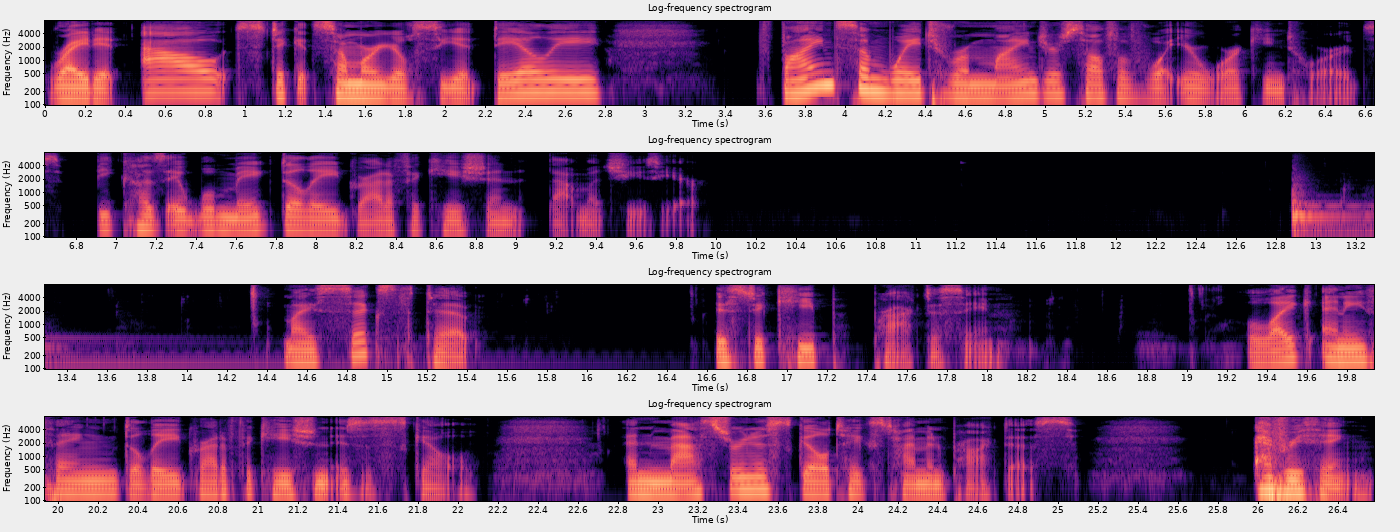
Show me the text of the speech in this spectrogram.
write it out stick it somewhere you'll see it daily find some way to remind yourself of what you're working towards because it will make delayed gratification that much easier. My sixth tip is to keep practicing. Like anything, delayed gratification is a skill, and mastering a skill takes time and practice. Everything,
